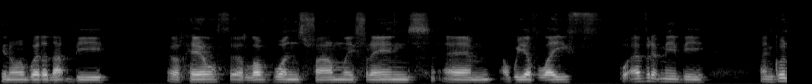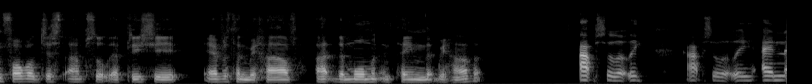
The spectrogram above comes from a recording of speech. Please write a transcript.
You know, whether that be our health, our loved ones, family, friends, um, a way of life, whatever it may be. And going forward, just absolutely appreciate everything we have at the moment in time that we have it. Absolutely, absolutely. And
